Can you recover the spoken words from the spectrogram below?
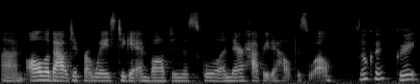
um, all about different ways to get involved in the school, and they're happy to help as well. Okay, great.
